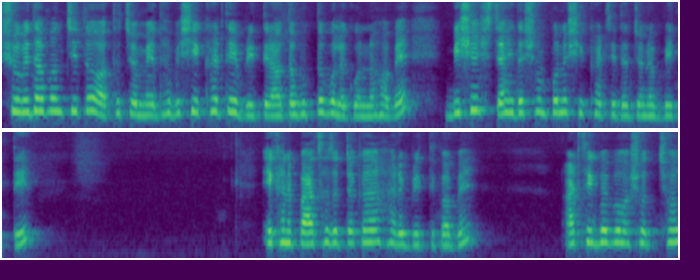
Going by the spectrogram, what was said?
সুবিধাবঞ্চিত অথচ মেধাবী শিক্ষার্থী বৃত্তির আওতাভুক্ত বলে গণ্য হবে। বিশেষ চাহিদা সম্পন্ন শিক্ষার্থীদের জন্য বৃত্তি। এখানে পাঁচ হাজার টাকা হারে বৃত্তি পাবে। আর্থিকভাবে অসচ্ছল,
